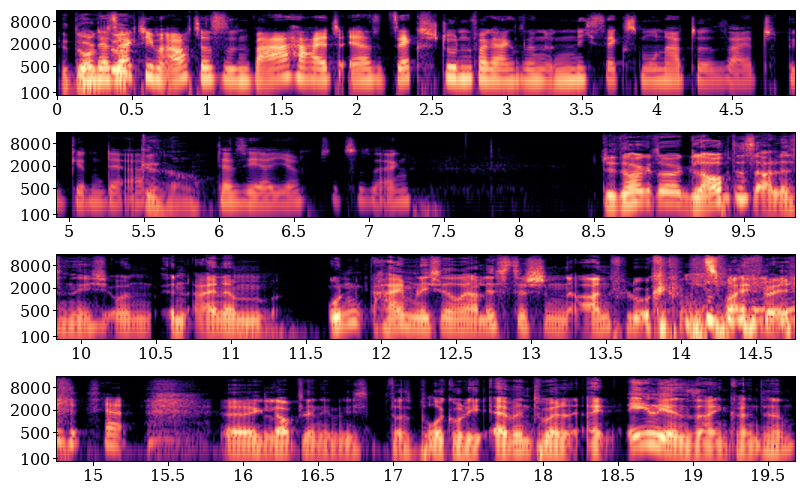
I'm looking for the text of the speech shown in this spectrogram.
Der Und Doktor, er sagt ihm auch, dass in Wahrheit erst sechs Stunden vergangen sind und nicht sechs Monate seit Beginn der, genau. der Serie sozusagen. Der Doktor glaubt es alles nicht und in einem unheimlich realistischen Anflug von Zweifeln Ja. äh, glaubt er nämlich, dass Broccoli eventuell ein Alien sein könnte.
